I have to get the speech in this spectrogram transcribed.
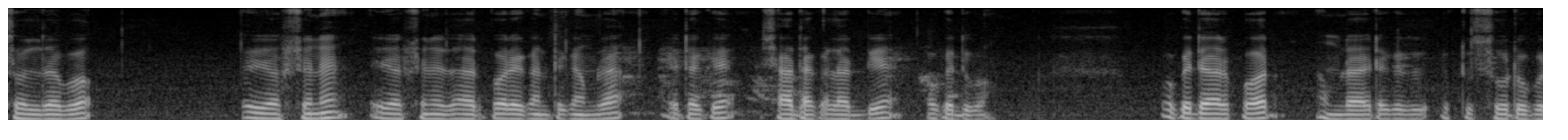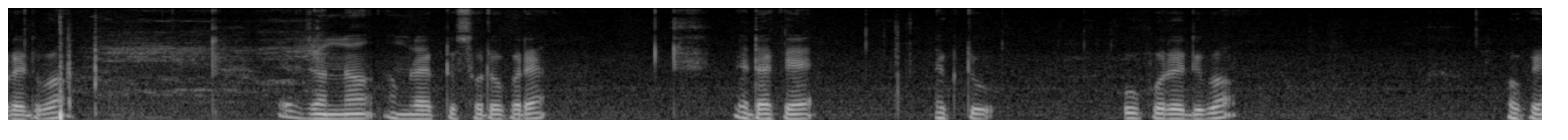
চলে যাব এই অপশনে এই অপশনে যাওয়ার পর এখান থেকে আমরা এটাকে সাদা কালার দিয়ে ওকে দেব। ওকে দেওয়ার পর আমরা এটাকে একটু ছোট করে দেব। এর জন্য আমরা একটু ছোট করে এটাকে একটু উপরে দিব। ওকে।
